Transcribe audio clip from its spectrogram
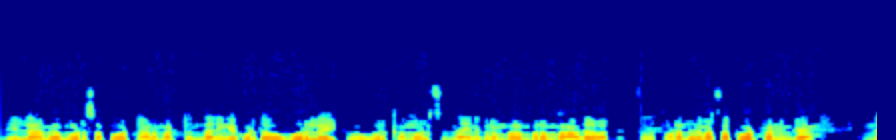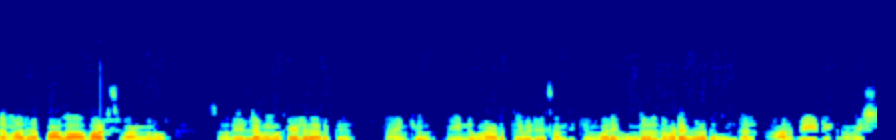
இது எல்லாமே உங்களோட சப்போர்ட்னால மட்டும்தான். நீங்கள் கொடுத்த ஒவ்வொரு லைக்கும் ஒவ்வொரு கமெண்ட்ஸும் தான் எனக்கு ரொம்ப ரொம்ப ரொம்ப ஆதரவாக இருக்குது ஸோ தொடர்ந்து இந்த மாதிரி சப்போர்ட் பண்ணுங்கள் இந்த மாதிரி நான் பல அவார்ட்ஸ் வாங்கணும். ஸோ அது எல்லாமே உங்கள் கையில் தான் இருக்குது താങ്ക് യു. വീണ്ടും അടുത്ത വീഡിയോ സന്ധിക്കും വരെ ഉങ്ങളിൽ നിന്ന് വിടവേറുന്നത് ഉങ്ങൾ ആർ ബി ഡി റമേശ്.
